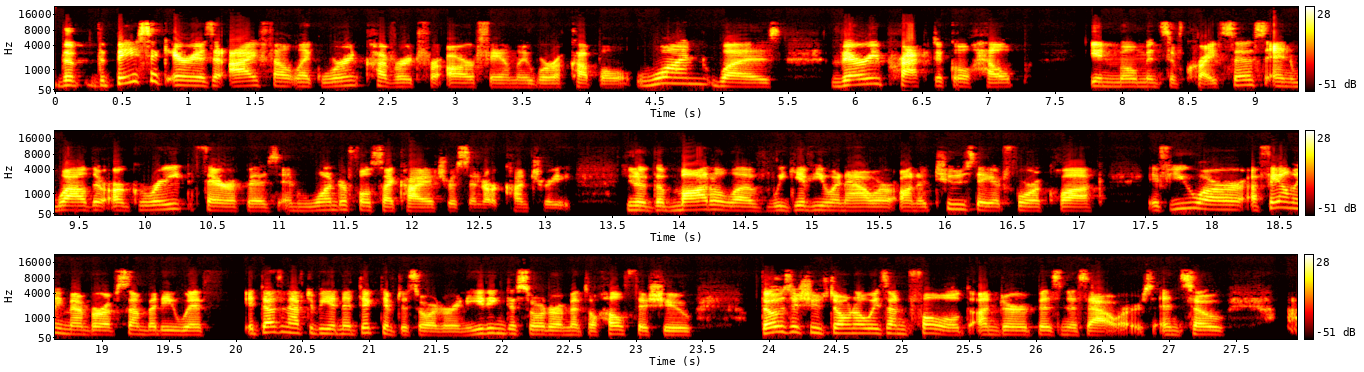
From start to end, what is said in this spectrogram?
the the basic areas that I felt like weren't covered for our family were a couple. One was very practical help in moments of crisis. And while there are great therapists and wonderful psychiatrists in our country, you know, the model of we give you an hour on a Tuesday at four o'clock, if you are a family member of somebody with, it doesn't have to be an addictive disorder, an eating disorder, a mental health issue, those issues don't always unfold under business hours. And so uh,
